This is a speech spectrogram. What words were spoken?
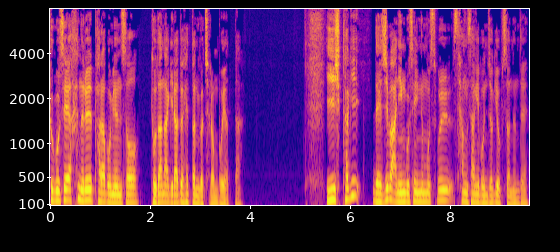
그곳의 하늘을 바라보면서 도단하기라도 했던 것처럼 보였다. 이 식탁이 내 집 아닌 곳에 있는 모습을 상상해 본 적이 없었는데,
